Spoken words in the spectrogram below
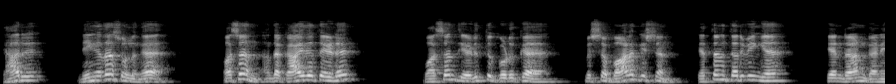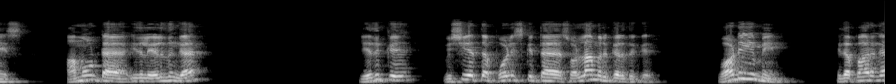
யாரு? நீங்க தான் சொல்லுங்க. வசந்த் அந்த காகிதத்தை எடு. வசந்த் எடுத்து கொடுக்க மிஸ்டர் பாலகிருஷ்ணன் எத்தனை தருவீங்க? என்றான் கணேஷ். அமௌண்ட்ட இதுல எழுதுங்க. எதுக்கு? விஷயத்த போலீஸ் கிட்ட சொல்லாம இருக்கிறதுக்கு. வாட் யூ மீன் இத பாருங்க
